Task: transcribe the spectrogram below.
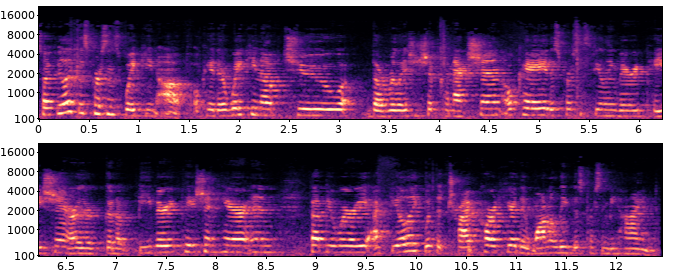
So I feel like this person's waking up, okay? They're waking up to the relationship connection, okay? This person's feeling very patient or they're to be very patient here in February. I feel like with the tribe card here, they want to leave this person behind.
